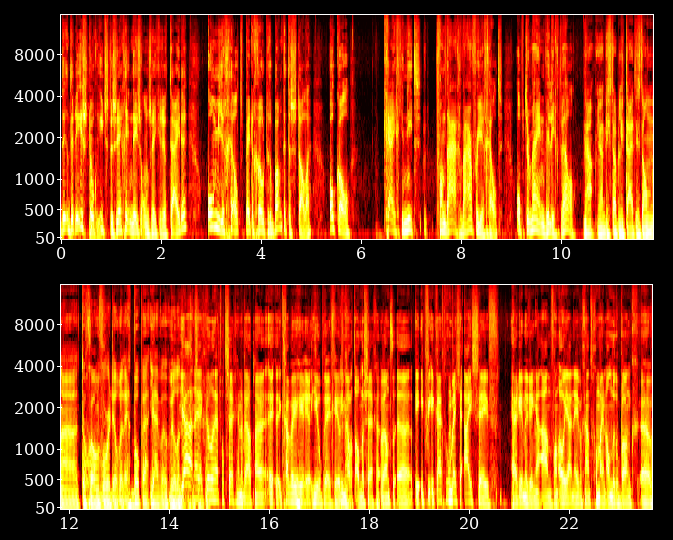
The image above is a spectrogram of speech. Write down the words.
er is toch iets te zeggen in deze onzekere tijden om je geld bij de grotere banken te stallen. Ook al krijg je niet vandaag waar voor je geld, op termijn wellicht wel. Ja, ja die stabiliteit is dan eh, toch gewoon een voordeel wellicht. Bob, jij wilde net Ja, nee, ik wilde net wat zeggen inderdaad. Maar eh, ik ga weer hier, hierop reageren. Ik ga wat anders zeggen. Want eh, ik, ik, ik krijg toch een beetje iSafe herinneringen aan. Van, oh ja, nee, we gaan toch gewoon mijn andere bank. eh,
